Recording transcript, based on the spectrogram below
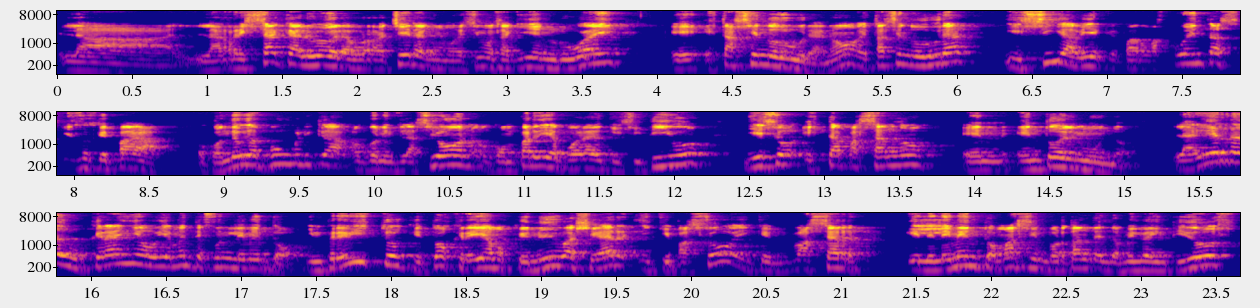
la resaca luego de la borrachera, como decimos aquí en Uruguay, eh, está siendo dura, ¿no? Está siendo dura y sí había que pagar las cuentas, y eso se paga o con deuda pública, o con inflación, o con pérdida de poder adquisitivo, y eso está pasando en, todo el mundo. La guerra de Ucrania obviamente fue un elemento imprevisto, que todos creíamos que no iba a llegar y que pasó, y que va a ser el elemento más importante del 2022,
